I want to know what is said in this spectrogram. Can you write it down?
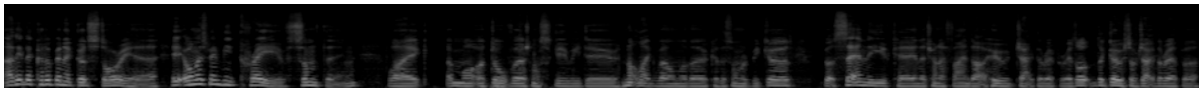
I think there could have been a good story here. It almost made me crave something like a more adult version of Scooby Doo. Not like Velma, though, because this one would be good. But set in the UK and they're trying to find out who Jack the Ripper is, or the ghost of Jack the Ripper.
